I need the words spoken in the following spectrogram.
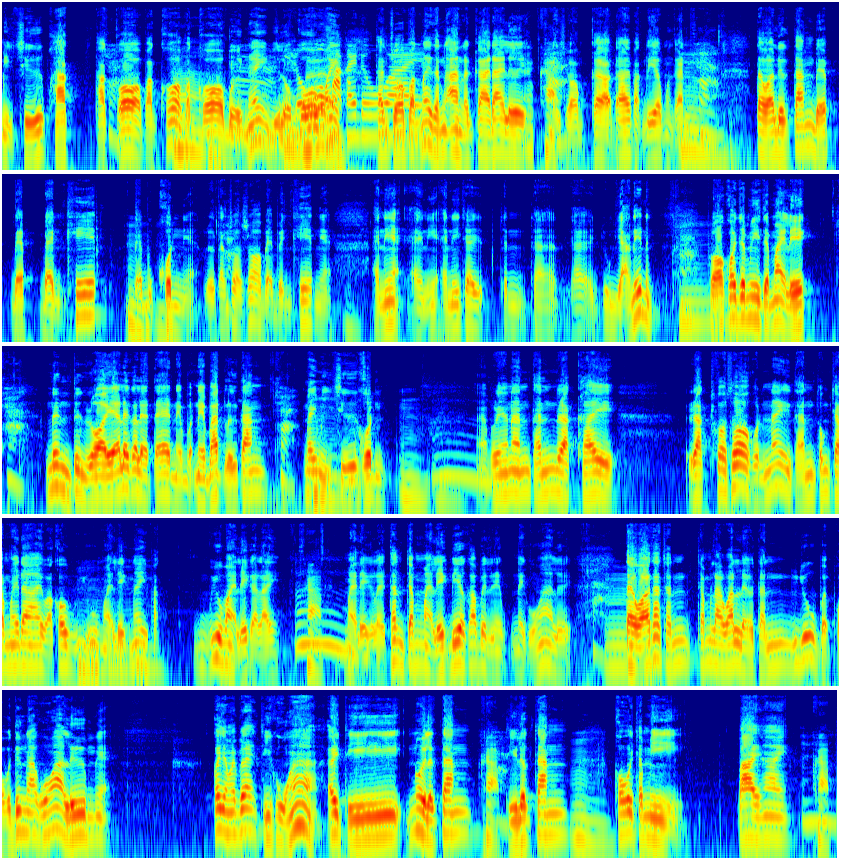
มีชื่อพักพักก้อพักข้ออ่าพักคอเบอร์ไหนมีโลโก้มีโลโก้ไหมพรรคให้ด้วยท่านชอบพักไหนท่านอ่านหลักการได้เลยครับในชอบก็ได้พักเดียวเหมือนกันค่ะแต่ว่าเลือกตั้งแบบแบบแบ่งเขตอืม แบบบุคคลเนี่ยเลือกตั้งสสแบบแบ่งเขตเนี่ยอันเนี้ยอันนี้อันนี้จะจะจะจะยุ่งยากนิดหนึ่งค่ะเพราะเขาจะมีแต่ไม้เล็กค่ะหนึ่งถึงร้อยอะไรก็แล้วแต่ในในบัตรเลือกตั้งค่ะไม่มีชื่อคนอืมอืมอ่าเพราะฉะนั้นท่านรักใครรักข้อซ่อคนไหนท่านต้องจำให้ได้ว่าเขาอยู่หมายเลขไหนปักอยู่หมายเลขอะไรครับหมายเลขอะไร ท่านจำหมายเลขเดียวเข้าไปในในกูห้าเลย แต่ว่าถ้าฉันจำรายวันแล้วฉันอยู่แบบพอไปถึงหน้ากูห้าลืมเนี่ย ก็ยังไม่เป็นไรทีกูห้าไอ้ยทีหน่วยเลือกตั้งครับทีเลือกตั้งอืม เขาก็จะมีป้ายให้ครับ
